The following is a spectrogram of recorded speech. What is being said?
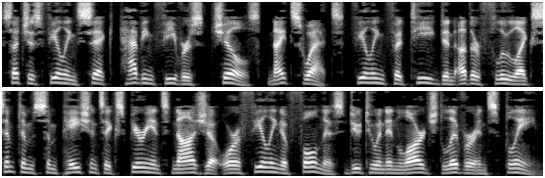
such as feeling sick, having fevers, chills, night sweats, feeling fatigued and other flu-like symptoms. Some patients experience nausea or a feeling of fullness due to an enlarged liver and spleen.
